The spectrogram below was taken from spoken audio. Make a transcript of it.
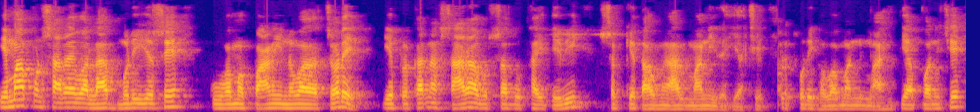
એમાં પણ સારા એવા લાભ મળી જશે. કૂવામાં પાણી નવા ચડે એ પ્રકારના સારા વરસાદો થાય તેવી શક્યતા અમે હાલ માની રહ્યા છીએ. થોડીક હવામાનની માહિતી આપવાની છે.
